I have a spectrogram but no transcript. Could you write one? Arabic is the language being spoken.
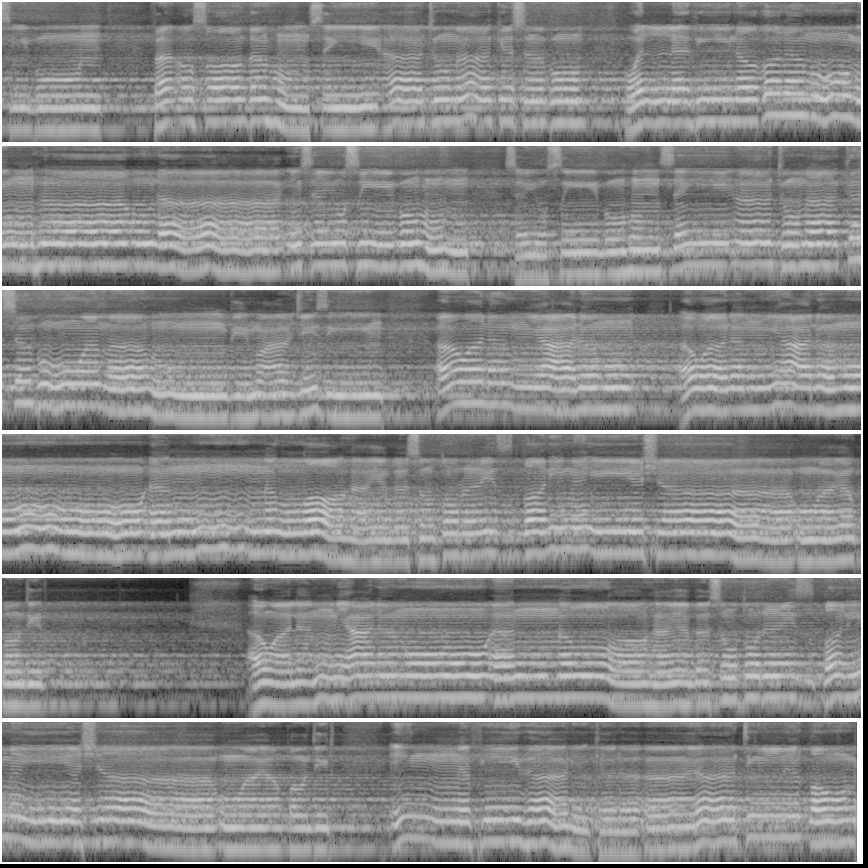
يكسبون. فأصابهم سيئات ما كسبوا. والذين ظلموا من هؤلاء سيصيبهم سيصيبهم سيئات ما كسبوا وما هم بمعجزين. أولم يعلموا أولم يعلموا يبسط الرزق لمن يشاء ويقدر أولم يعلموا أن الله يبسط الرزق لمن يشاء ويقدر إن في ذلك لآيات لقوم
